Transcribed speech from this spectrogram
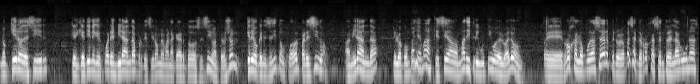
no quiero decir que el que tiene que jugar es Miranda, porque si no me van a caer todos encima, pero yo creo que necesita un jugador parecido a Miranda, que lo acompañe más, que sea más distributivo del balón. Eh, Rojas lo puede hacer, pero lo que pasa es que Rojas entra en lagunas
